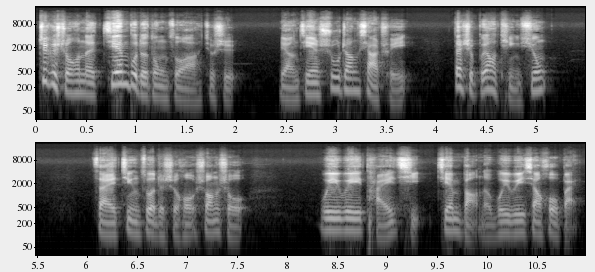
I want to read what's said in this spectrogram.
这个时候呢，肩部的动作啊，就是两肩舒张下垂，但是不要挺胸。在静坐的时候，双手微微抬起，肩膀呢微微向后摆，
